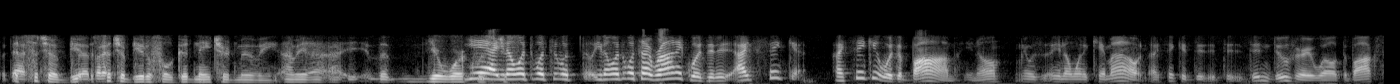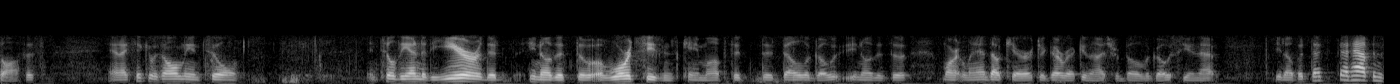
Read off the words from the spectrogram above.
But that's such a be- but, such a beautiful, good-natured movie. I mean, I, the, your work. Yeah, you know what What's what you know what what's ironic was that it, I think I think it was a bomb. You know, it was you know when it came out. I think it, did, it, it didn't do very well at the box office, and I think it was only until until the end of the year that you know that the award seasons came up that that Bela Lugosi you know that the Martin Landau character got recognized for Bela Lugosi and that you know but that that happens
